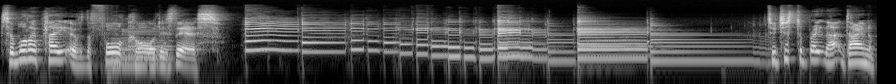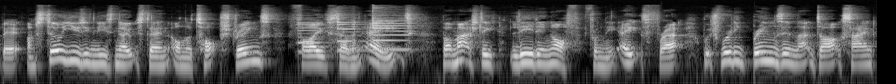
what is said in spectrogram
So what I play over the four chord is this. So just to break that down a bit, I'm still using these notes then on the top strings, 5, 7, 8, but I'm actually leading off from the 8th fret, which really brings in that dark sound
